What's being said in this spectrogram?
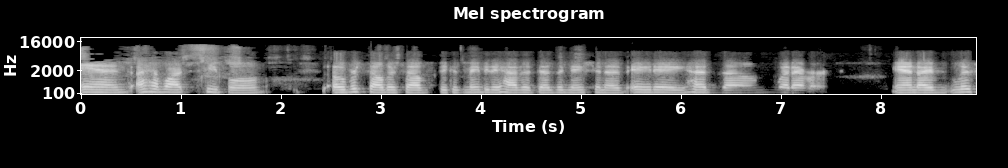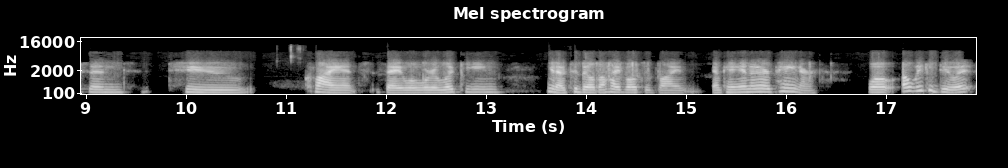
and I have watched people oversell themselves because maybe they have a designation of 8A, HUBZone, whatever. And I've listened to clients say, well, we're looking, you know, to build a high voltage line. Okay, and they're a painter. Well, oh, we could do it.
